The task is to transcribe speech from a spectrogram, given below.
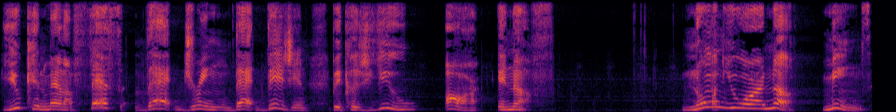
You can manifest that dream, that vision, because you are enough. Knowing you are enough means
